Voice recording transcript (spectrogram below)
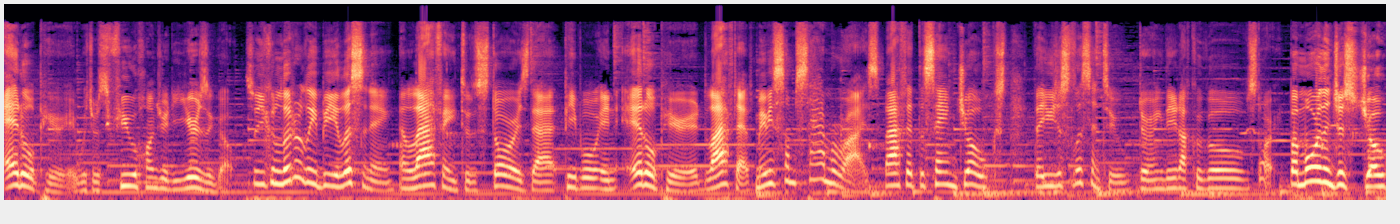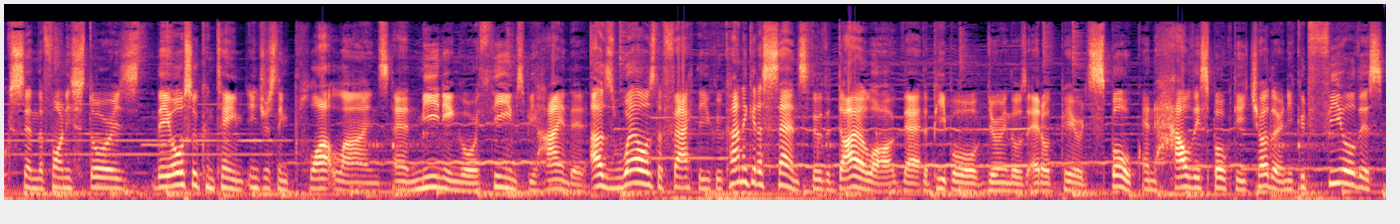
Edo period, which was a few hundred years ago. So you can literally be listening and laughing to the stories that people in Edo period laughed at. Maybe some samurais laughed at the same jokes that you just listened to during the Rakugo story. But more than just jokes and the funny stories, they also contain interesting plot lines and meaning or themes behind it, as well as the fact that you could kind of get a sense through the dialogue that the people during those Edo periods spoke and how they spoke to each other. And you could feel this,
